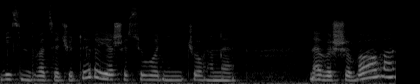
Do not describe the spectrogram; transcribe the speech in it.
8.24. Я ще сьогодні нічого не, не вишивала.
